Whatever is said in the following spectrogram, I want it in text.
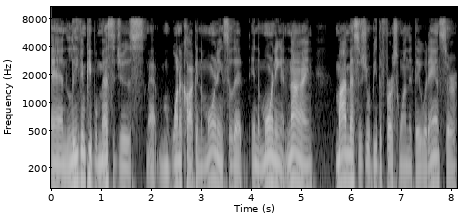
and leaving people messages at one o'clock in the morning so that in the morning at nine, my message would be the first one that they would answer.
